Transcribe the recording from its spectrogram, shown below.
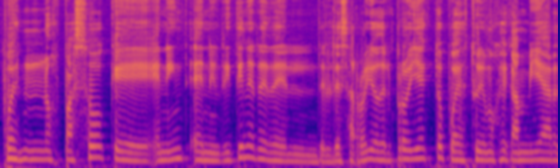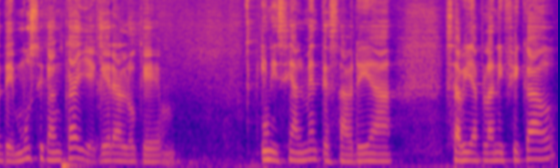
pues nos pasó que en, en el itinerario del, del desarrollo del proyecto, pues tuvimos que cambiar de música en calle, que era lo que inicialmente se habría se había planificado,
